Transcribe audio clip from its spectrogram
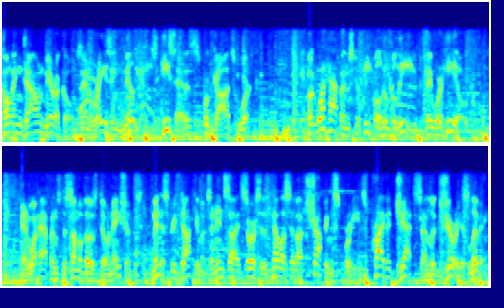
Calling down miracles and raising millions, he says, for God's work. But what happens to people who believed they were healed? And what happens to some of those donations? Ministry documents and inside sources tell us about shopping sprees, private jets, and luxurious living.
